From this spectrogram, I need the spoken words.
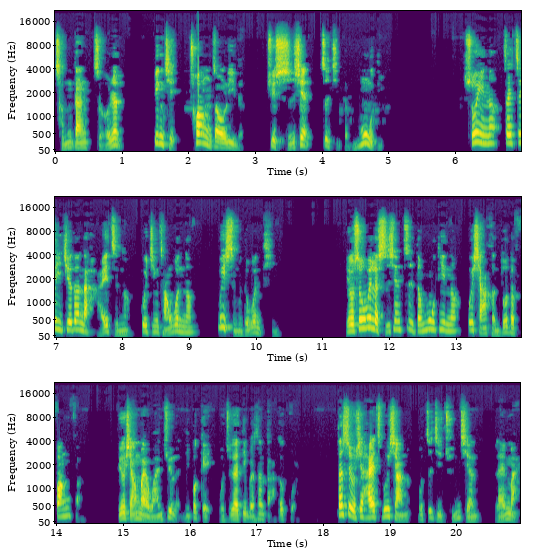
承担责任，并且创造力的去实现自己的目的。所以呢，在这一阶段的孩子呢，会经常问呢为什么的问题。有时候为了实现自己的目的呢，会想很多的方法，比如想买玩具了，你不给我就在地板上打个滚。但是有些孩子会想，我自己存钱来买。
